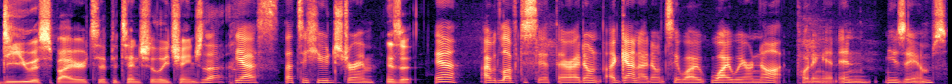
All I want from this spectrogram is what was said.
Do you aspire to potentially change that? Yes, that's a huge dream. Is it? Yeah, I would love to see it there. I don't again, I don't see why why we are not putting it in museums.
